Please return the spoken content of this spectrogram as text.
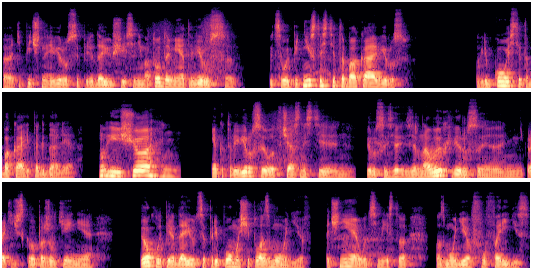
э, типичные вирусы, передающиеся нематодами, это вирус лицевой пятнистости табака, вирус грибковости табака и так далее. Ну и еще некоторые вирусы, вот в частности вирусы зерновых, вирусы некротического пожелтения – Свеклы передаются при помощи плазмодиев. Точнее, вот семейство плазмодиев фуфоридис.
